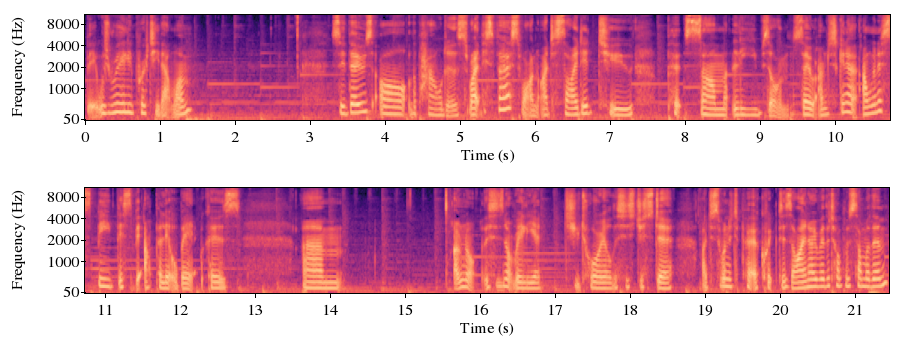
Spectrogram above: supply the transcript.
But it was really pretty, that one. So those are the powders. Right, this first one, I decided to put some leaves on. So I'm just gonna I'm gonna speed this bit up a little bit because um I'm not this is not really a tutorial this is just a I just wanted to put a quick design over the top of some of them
